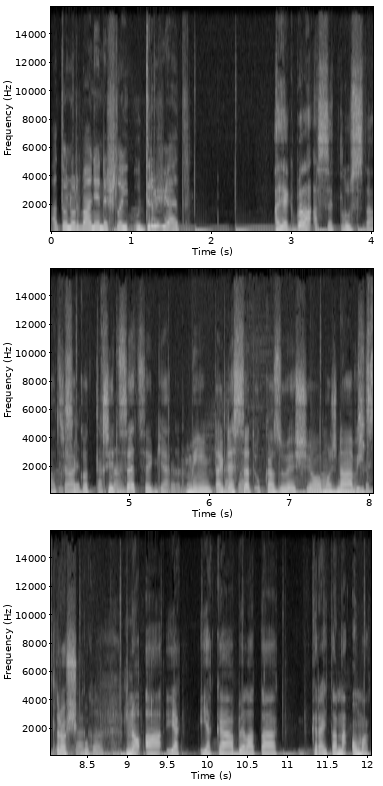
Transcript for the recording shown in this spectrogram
a to normálně nešlo jí udržet. A jak byla asi tlustá? Třeba Asi jako takhle. 30 cm? Míň, tak Takhle. 10 ukazuješ, jo? Možná asi víc trošku. takhle. No a jak, jaká byla ta krajta na omak?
